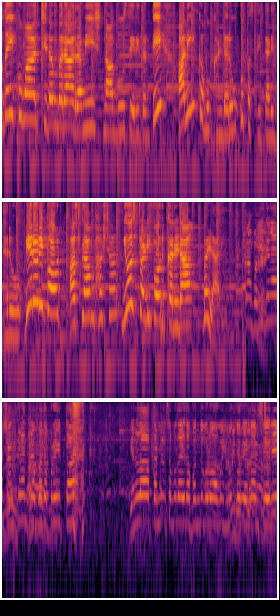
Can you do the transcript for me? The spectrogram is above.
ಉದಯ್ ಕುಮಾರ್ ಚಿದಂಬರ, ರಮೇಶ್, ನಾಗು ಸೇರಿದಂತೆ ಅನೇಕ ಮುಖಂಡರು ಉಪಸ್ಥಿತರಿದ್ದರು. Bureau report, Aslam Basha, news twenty four Kannada, Ballari. ಪ್ರಯುಕ್ತ ಎಲ್ಲ ತಮಿಳು ಸಮುದಾಯದ ಬಂಧುಗಳು ಹಾಗೂ ಯುವಕರು ಎಲ್ಲರೂ ಸೇರಿ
